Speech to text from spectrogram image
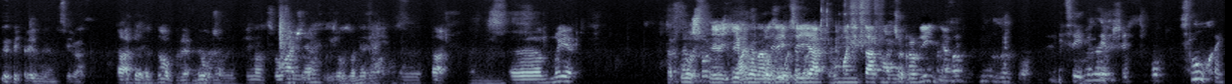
Ми підтримуємо всі разом. Так, добре. Фінансування. зрозуміло. Е, Так. Е, Ми також е, є пропозиція гуманітарного управління. Це перше. Слухай.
